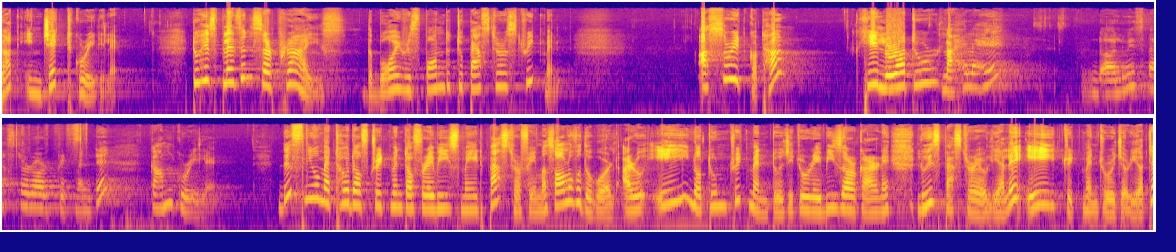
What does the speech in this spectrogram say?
গাত ইনজেক্ট কৰি দিলে। To his pleasant surprise the boy responded to Pasteur's treatment আচৰিত কথা সেই ল'ৰাটোৰ লাহে লাহে লুইচ পেষ্টাৰৰ ট্ৰিটমেণ্টে কাম কৰিলে। This new method of treatment of rabies made Pasteur famous all over the world আৰু এই নতুন ট্ৰিটমেণ্টটো যিটো ৰেবিজৰ কাৰণে লুইচ পেষ্টাৰে উলিয়ালে এই ট্ৰিটমেণ্টটোৰ জৰিয়তে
